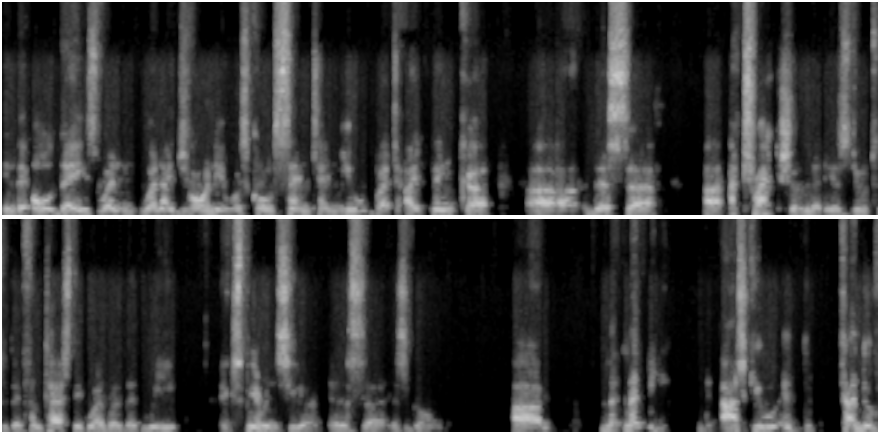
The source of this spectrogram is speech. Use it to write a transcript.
In the old days, when when I joined, it was called Suntan U, but I think uh, uh, this uh, uh, attraction that is due to the fantastic weather that we experience here is is gone. Um, let, let me ask you, kind of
